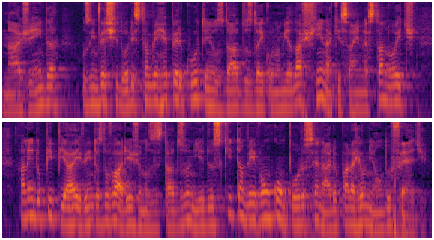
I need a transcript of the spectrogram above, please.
Na agenda, os investidores também repercutem os dados da economia da China que saem nesta noite, além do PPI e vendas do varejo nos Estados Unidos, que também vão compor o cenário para a reunião do Fed.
